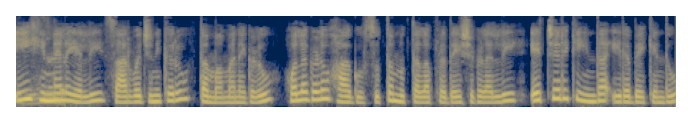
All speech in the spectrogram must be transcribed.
ಈ ಹಿನ್ನೆಲೆಯಲ್ಲಿ ಸಾರ್ವಜನಿಕರು ತಮ್ಮ ಮನೆಗಳು, ಹೊಲಗಳು ಹಾಗೂ ಸುತ್ತಮುತ್ತಲ ಪ್ರದೇಶಗಳಲ್ಲಿ ಎಚ್ಚರಿಕೆಯಿಂದ ಇರಬೇಕೆಂದು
